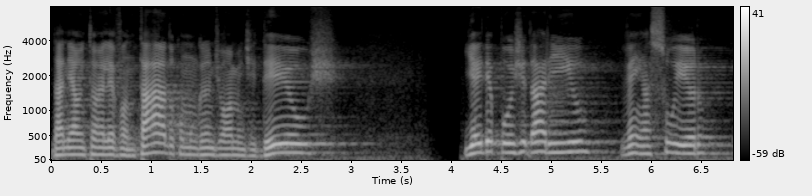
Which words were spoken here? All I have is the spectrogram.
Daniel então é levantado como um grande homem de Deus. E aí depois de Dario vem Assuero,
